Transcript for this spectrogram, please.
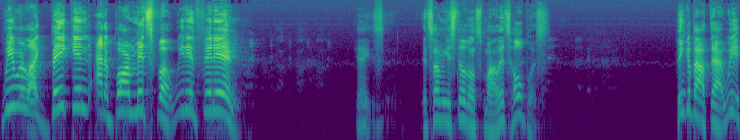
We were like bacon at a bar mitzvah, we didn't fit in. Okay, and some of you still don't smile. It's hopeless. Think about that. We,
